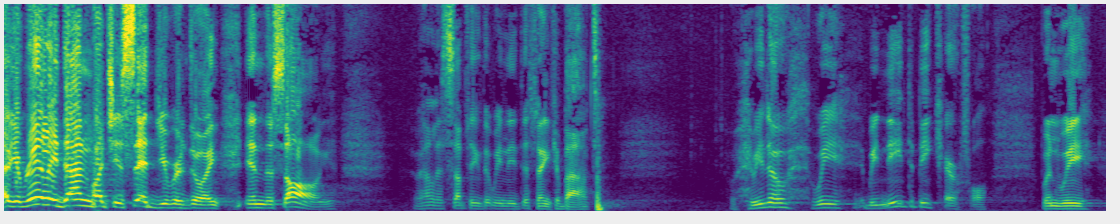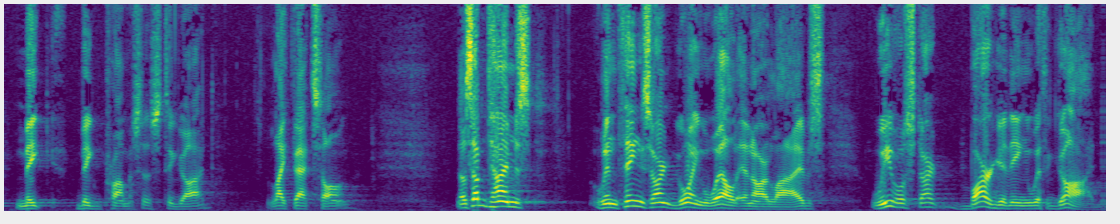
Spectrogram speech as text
Have you really done what you said you were doing in the song? Well, it's something that we need to think about. We know we, we need to be careful when we make big promises to God, like that song. Now, sometimes when things aren't going well in our lives, we will start bargaining with God.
